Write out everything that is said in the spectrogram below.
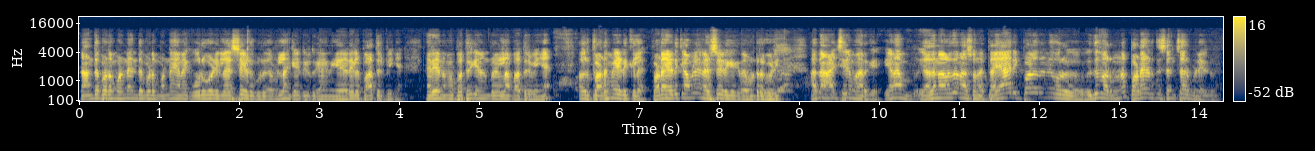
நான் அந்த படம் பண்ணேன் இந்த படம் பண்ணேன் எனக்கு ஒரு கோடி லட்சம் எடுக்கணும் அப்படிலாம் கேட்டுட்டு இருக்காங்க. நீங்க இடையில பார்த்துருப்பீங்க. நிறைய நம்ம பத்திரிகை நண்பர்கள்லாம் பார்த்துருப்பீங்க. அவர் படமே எடுக்கல. படம் எடுக்காமலே நஷ்டம் எடுக்கிற ஒன்றரை கோடி. அதான் ஆச்சரியமா இருக்கு. ஏன்னா அதனால தான் நான் சொன்னேன் தயாரிப்பாளர்னு ஒரு இது வரணும்னா படம் எடுத்து சென்சார் பண்ணியிருக்கணும்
